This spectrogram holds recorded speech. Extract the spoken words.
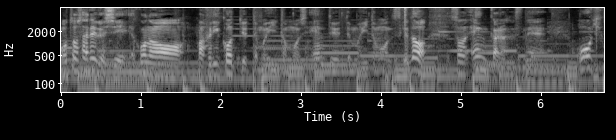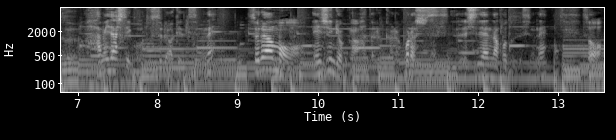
落とされるし、この、まあ、振り子って言ってもいいと思うし、円と言ってもいいと思うんですけど、その円からですね、大きくはみ出していこうとするわけですよね。それはもう遠心力が働くから、これは自然なことですよね。そ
